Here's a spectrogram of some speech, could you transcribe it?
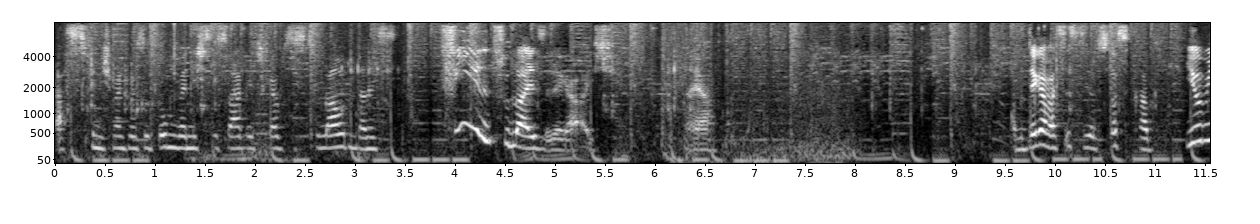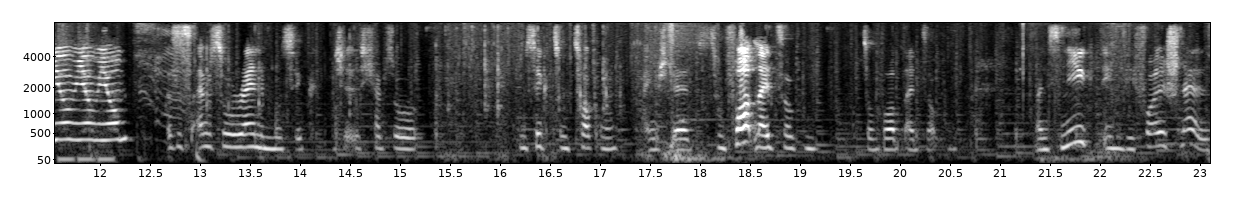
das finde ich manchmal so dumm, wenn ich so sage, ich glaube, es ist zu laut und dann ist es viel zu leise, Digga. Ich. Naja. Aber Digga, was ist das, das gerade? Yum, yum, yum, yum. Das ist einfach so random Musik. Ich, ich habe so Musik zum Zocken eingestellt. Zum Fortnite zocken. Zum Fortnite zocken. Man sneakt irgendwie voll schnell.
